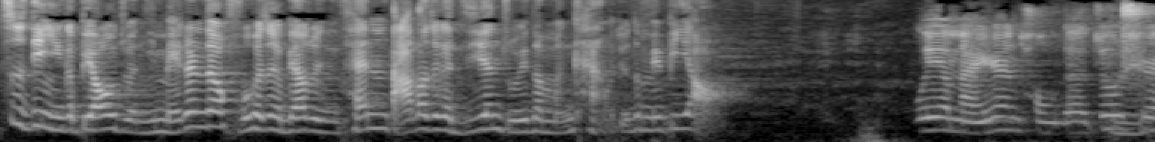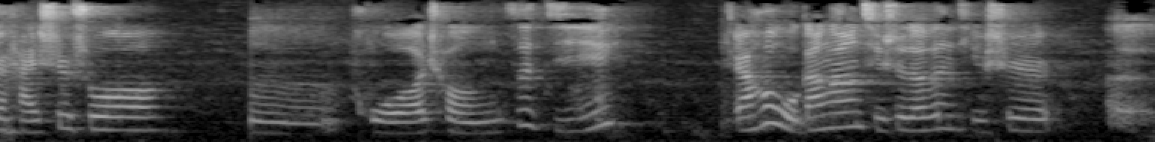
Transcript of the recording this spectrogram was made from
制定一个标准，你每个人都要符合这个标准，你才能达到这个极简主义的门槛。我觉得没必要。我也蛮认同的，就是还是说，嗯，活成自己。然后我刚刚其实的问题是，呃，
